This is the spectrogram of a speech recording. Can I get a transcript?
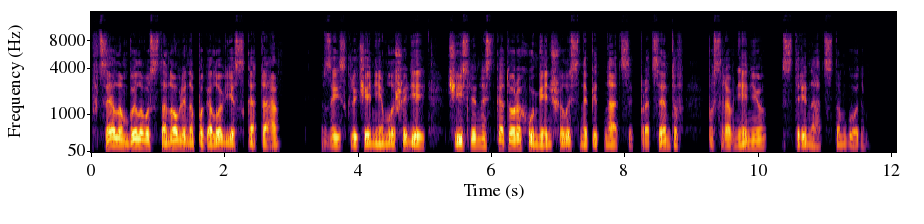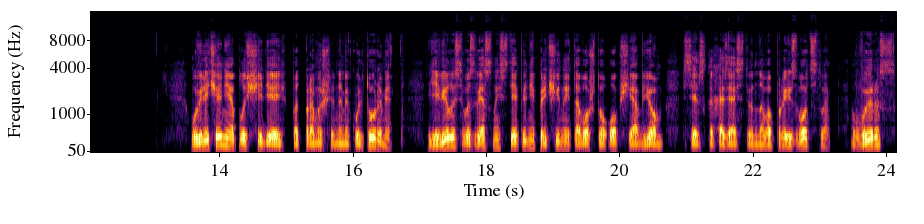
В целом было восстановлено поголовье скота, за исключением лошадей, численность которых уменьшилась на 15% по сравнению с 13 годом. Увеличение площадей под промышленными культурами явилось в известной степени причиной того, что общий объем сельскохозяйственного производства вырос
